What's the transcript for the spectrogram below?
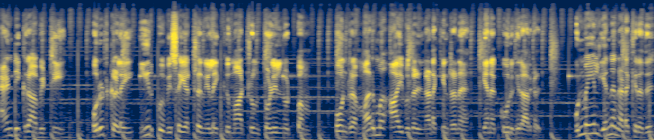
ஆன்டிகிராவிட்டி பொருட்களை ஈர்ப்பு விசையற்ற நிலைக்கு மாற்றும் தொழில்நுட்பம் போன்ற மர்ம ஆய்வுகள் நடக்கின்றன என கூறுகிறார்கள். உண்மையில் என்ன நடக்கிறது?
